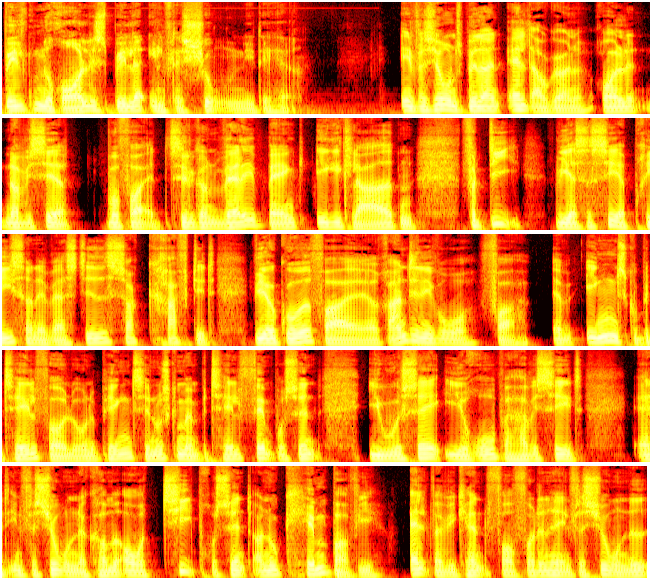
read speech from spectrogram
Hvilken rolle spiller inflationen i det her? Inflationen spiller en altafgørende rolle, når vi ser, hvorfor at Silicon Valley Bank ikke klarede den. Fordi vi altså ser priserne være steget så kraftigt. Vi har gået fra øh, renteniveauer, fra at ingen skulle betale for at låne penge, til nu skal man betale 5%. I USA, i Europa har vi set, at inflationen er kommet over 10%, og nu kæmper vi alt, hvad vi kan for at få den her inflation ned.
